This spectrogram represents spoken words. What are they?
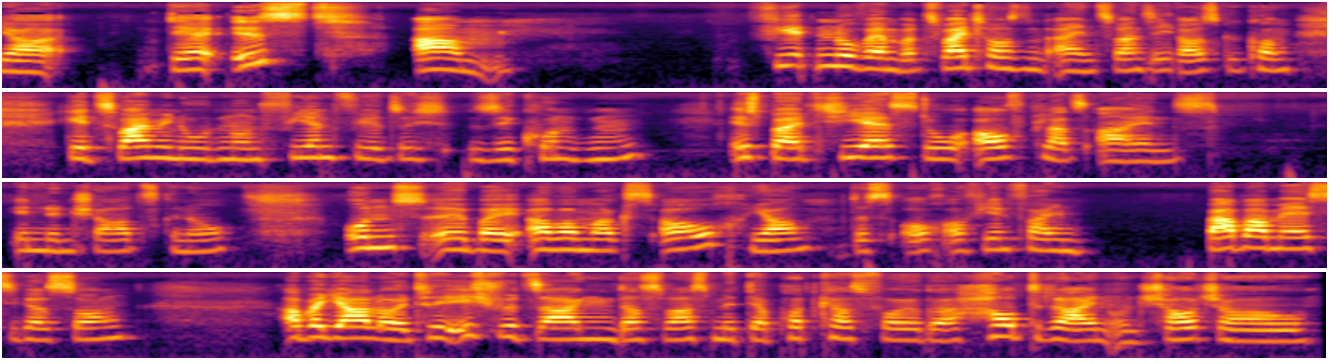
Ja. Der ist am 4. November 2021 rausgekommen. Geht 2 Minuten und 44 Sekunden. Ist bei Tiesto auf Platz 1 in den Charts, genau. Und äh, bei Avamax auch. Ja, das ist auch auf jeden Fall ein Baba-mäßiger Song. Aber ja, Leute, ich würde sagen, das war's mit der Podcast-Folge. Haut rein und ciao, ciao.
